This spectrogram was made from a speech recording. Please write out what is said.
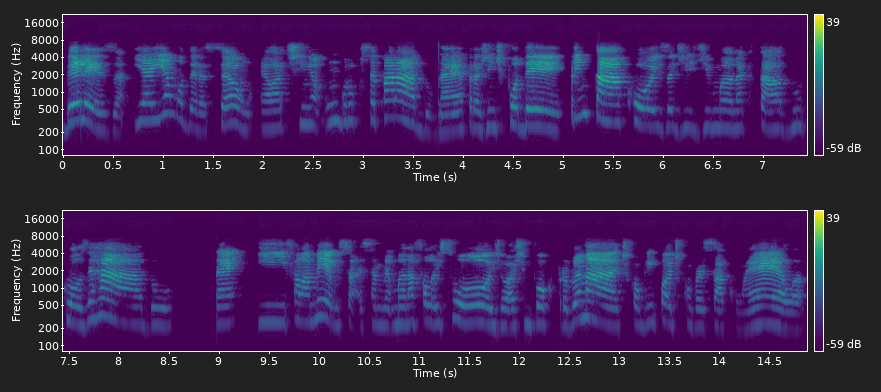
Beleza. E aí a moderação, ela tinha um grupo separado, né? Pra gente poder printar coisa de, de mana que tá no close errado, né? E falar, meu, essa mana falou isso hoje, eu acho um pouco problemático, alguém pode conversar com ela?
